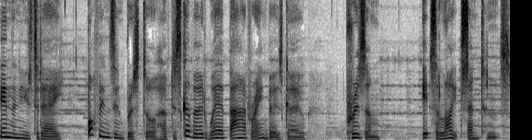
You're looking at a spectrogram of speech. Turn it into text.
In the news today, boffins in Bristol have discovered where bad rainbows go. Prism. It's a light sentence.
